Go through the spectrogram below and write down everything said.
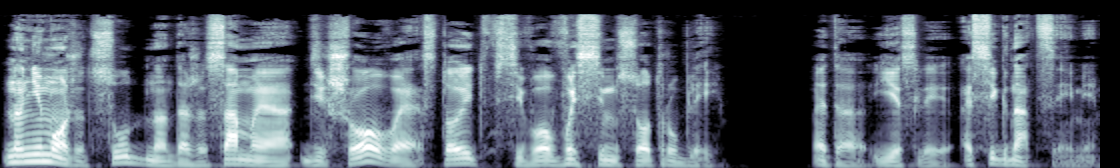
Но не может судно, даже самое дешевое, стоить всего 800 рублей. Это если ассигнациями.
